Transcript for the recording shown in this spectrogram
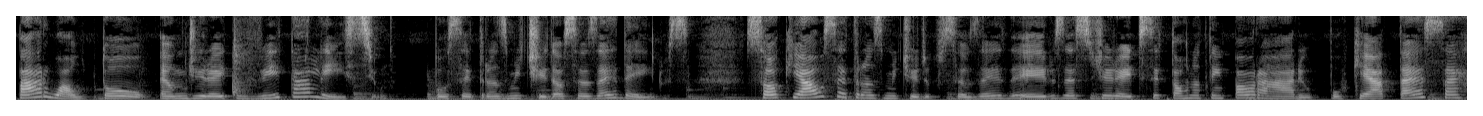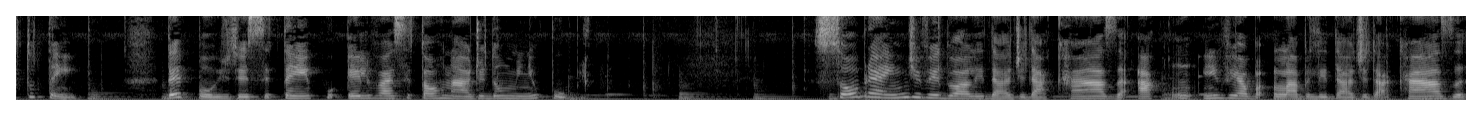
Para o autor, é um direito vitalício, por ser transmitido aos seus herdeiros. Só que ao ser transmitido para os seus herdeiros, esse direito se torna temporário, porque é até certo tempo. Depois desse tempo, ele vai se tornar de domínio público. Sobre a individualidade da casa, a inviolabilidade da casa,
